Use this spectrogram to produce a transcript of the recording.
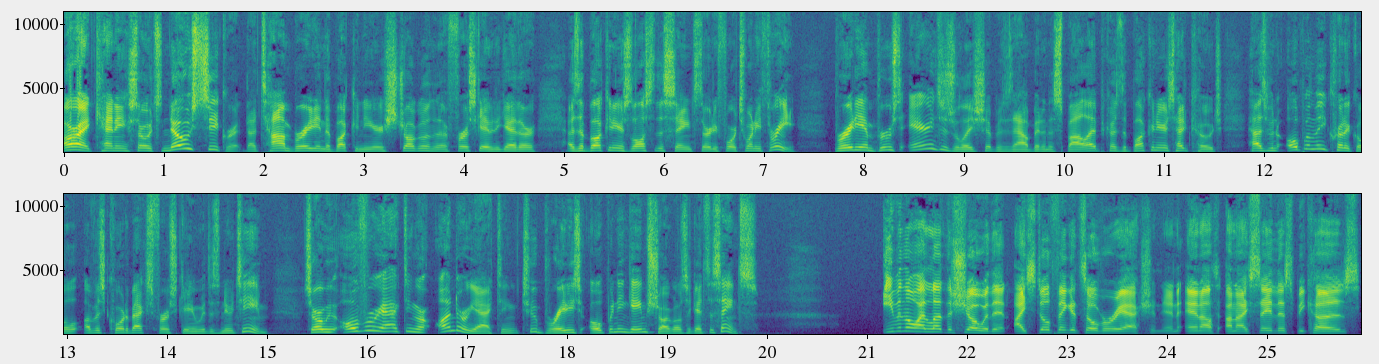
All right, Kenny. So it's no secret that Tom Brady and the Buccaneers struggled in their first game together as the Buccaneers lost to the Saints 34 23. Brady and Bruce Arians' relationship has now been in the spotlight because the Buccaneers head coach has been openly critical of his quarterback's first game with his new team. So are we overreacting or underreacting to Brady's opening game struggles against the Saints? Even though I led the show with it, I still think it's overreaction. And and, I'll, and I say this because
